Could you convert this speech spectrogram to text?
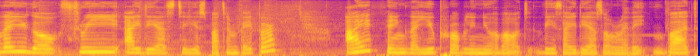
So there you go, three ideas to use pattern paper. I think that you probably knew about these ideas already, but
